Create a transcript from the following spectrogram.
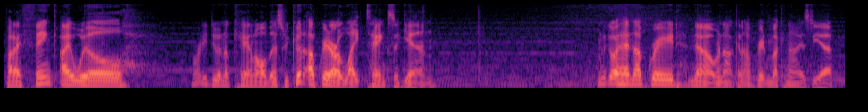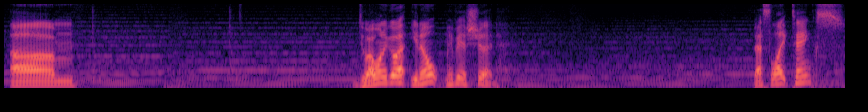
but I think I will... I'm already doing okay on all this. We could upgrade our light tanks again. I'm going to go ahead and upgrade... No, we're not going to upgrade mechanized yet. Um... Do I want to go... You know, maybe I should. Best light tanks?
